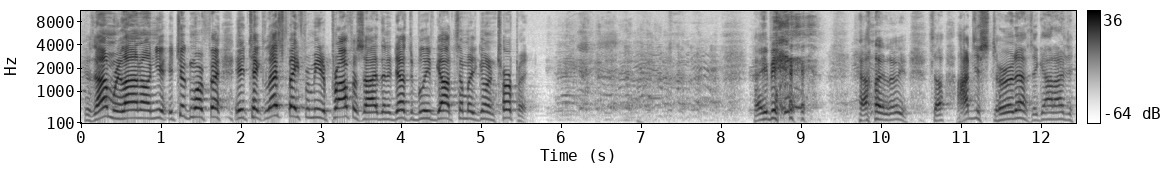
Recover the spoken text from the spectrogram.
Because I'm relying on you. It took more faith. It takes less faith for me to prophesy than it does to believe God somebody's going to interpret. Amen. Hallelujah. So I just stir it up. Say, God, I just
